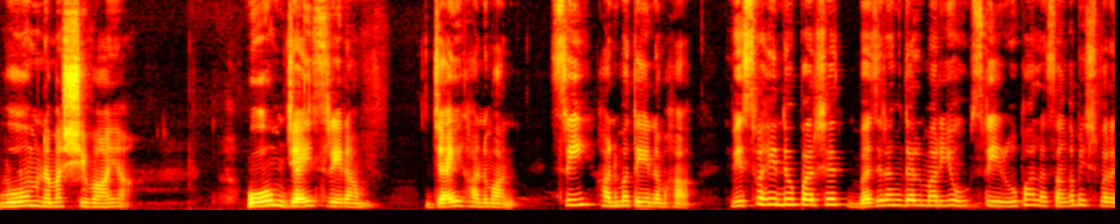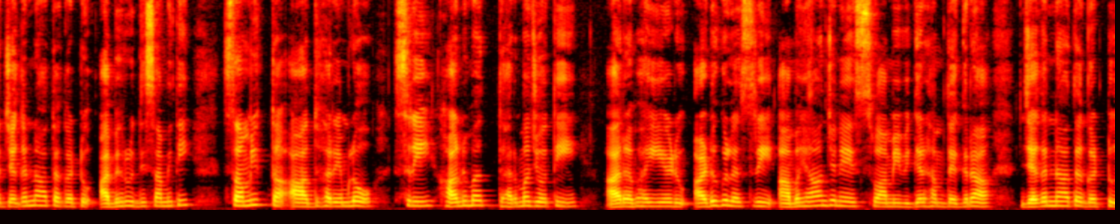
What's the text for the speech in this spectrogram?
ఓం నమ శివాయ. ఓం జై శ్రీరామ్. జై హనుమాన్. శ్రీ హనుమతే నమ. విశ్వ హిందూ పరిషత్ బజరంగ్ దళ్ మరియు శ్రీ రూపాల సంగమేశ్వర జగన్నాథ గట్టు అభివృద్ధి సమితి సంయుక్త ఆధ్వర్యంలో శ్రీ హనుమత్ ధర్మజ్యోతి అరవై ఏడు అడుగుల శ్రీ అభయాంజనేయ స్వామి విగ్రహం దగ్గర జగన్నాథ గట్టు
